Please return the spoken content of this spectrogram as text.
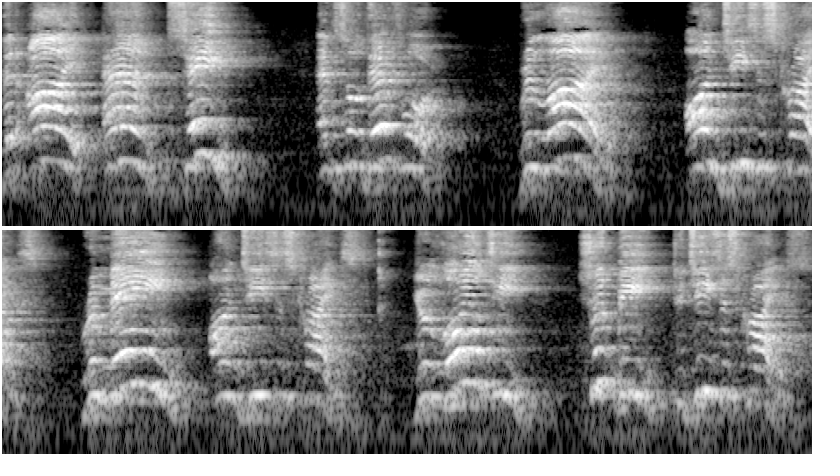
that I am saved. And so, therefore, rely on Jesus Christ. Remain on Jesus Christ. Your loyalty should be to Jesus Christ.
